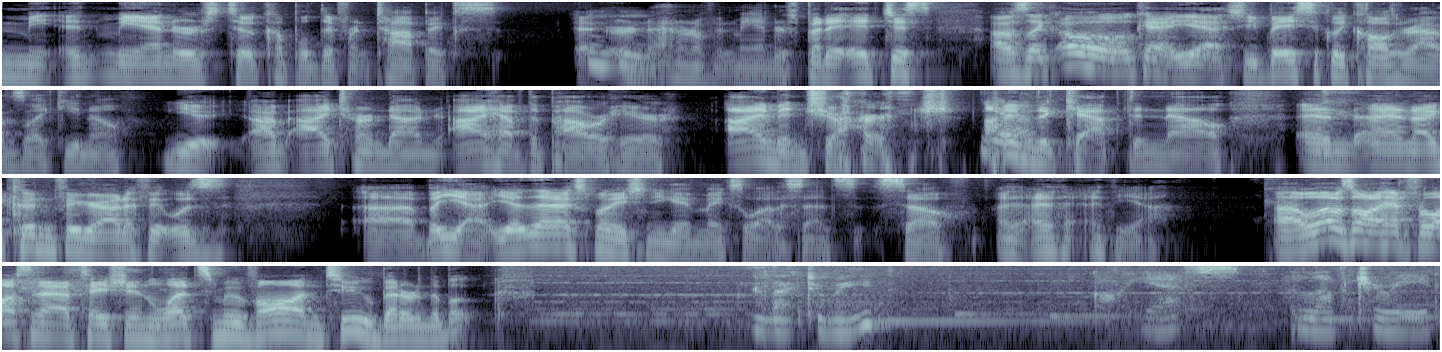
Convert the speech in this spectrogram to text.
me- it meanders to a couple different topics. Uh, Or I don't know if it meanders, but it, it just, I was like, oh, okay. Yeah. She basically calls her out and is like, you know, you, I, I turned down, I have the power here. I'm in charge. I'm the captain now. And, and I couldn't figure out if it was, uh, but yeah, yeah, that explanation you gave makes a lot of sense. So, I, I, I yeah. Uh, well, that was all I had for Lost in Adaptation. Let's move on to Better in the Book. You like to read? Oh, yes. I love to read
